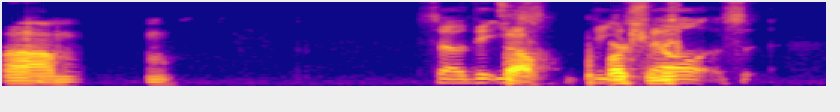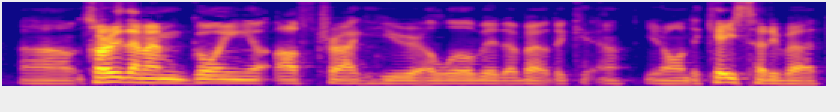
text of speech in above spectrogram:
Um, so did you, so, did you sell? Uh, sorry that I'm going off track here a little bit about the you know on the case study, but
